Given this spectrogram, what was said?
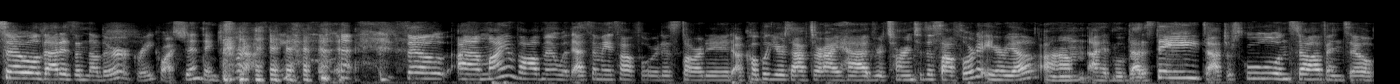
So that is another great question. Thank you for asking. so um, my involvement with SMA South Florida started a couple years after I had returned to the South Florida area. Um, I had moved out of state after school and stuff, and so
